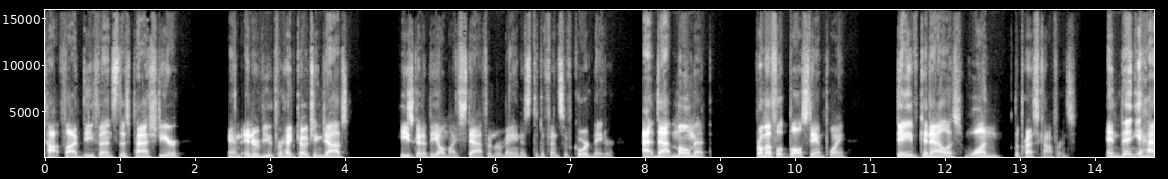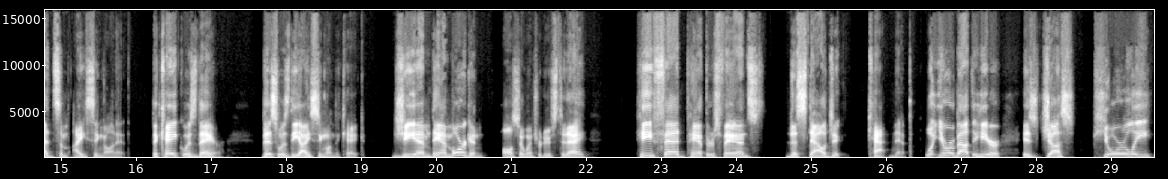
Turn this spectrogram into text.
top five defense this past year and interviewed for head coaching jobs, he's going to be on my staff and remain as the defensive coordinator. At that moment, from a football standpoint, Dave Canales won the press conference. And then you had some icing on it. The cake was there. This was the icing on the cake. GM Dan Morgan, also introduced today, he fed Panthers fans nostalgic catnip. What you're about to hear is just purely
